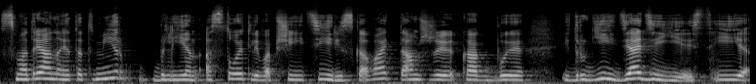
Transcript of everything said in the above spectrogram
смотря на этот мир, блин, а стоит ли вообще идти рисковать, там же как бы и другие дяди есть, и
